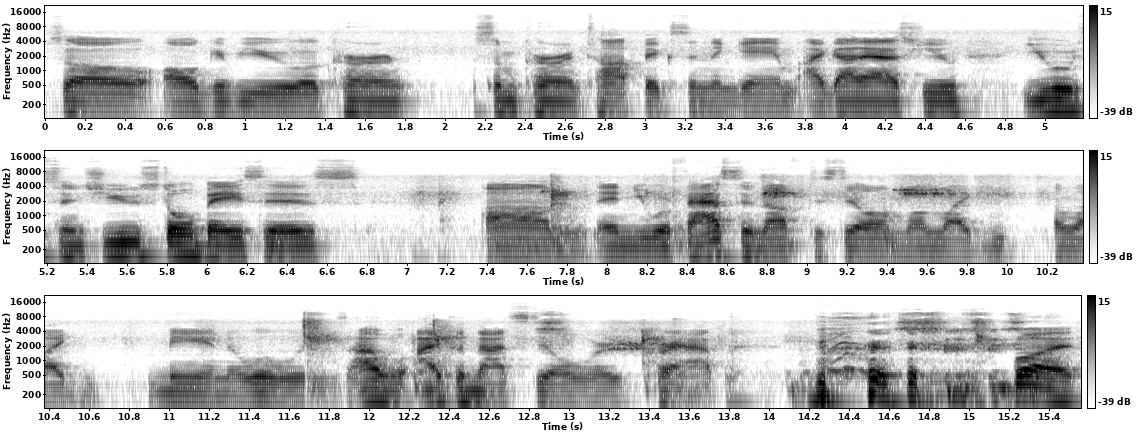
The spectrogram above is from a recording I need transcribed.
so I'll give you a current some current topics in the game. I gotta ask you. You since you stole bases um, and you were fast enough to steal them, unlike unlike me and the little. I, I could not steal word crap. but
